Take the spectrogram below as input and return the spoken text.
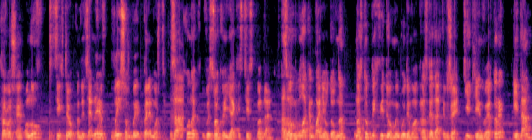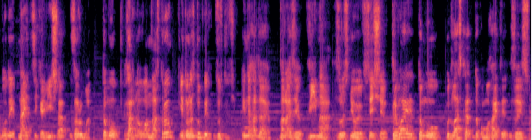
хороший онов з цих трьох кондиціонерів вийшов би переможцем за рахунок високої якості складань. А з вами була компанія Удобна. В наступних відео ми будемо розглядати вже тільки інвертори, і там буде найцікавіша заруба. Тому гарного вам настрою і до наступних зустрічей. І нагадаю, наразі війна з русньою все ще триває, тому, будь ласка, допомагайте ЗСУ.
